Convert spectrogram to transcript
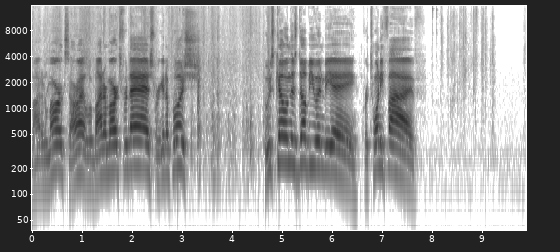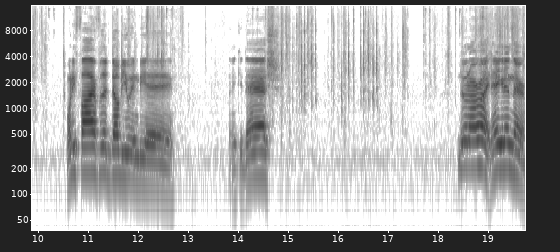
Modern marks. All right, well, modern marks for Dash. We're going to push. Who's killing this WNBA for 25? 25 for the WNBA. Thank you, Dash. Doing all right. Hanging in there.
